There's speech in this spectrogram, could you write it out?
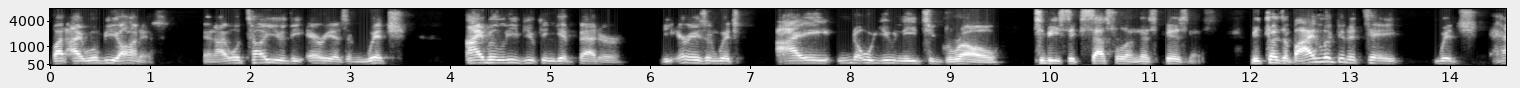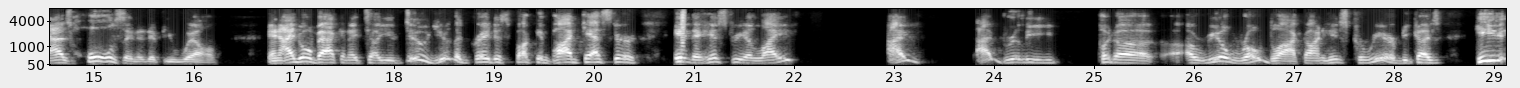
but I will be honest. And I will tell you the areas in which I believe you can get better, the areas in which I know you need to grow to be successful in this business. Because if I look at a tape which has holes in it, if you will, and I go back and I tell you, dude, you're the greatest fucking podcaster in the history of life, I've I've really put a a real roadblock on his career because he's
